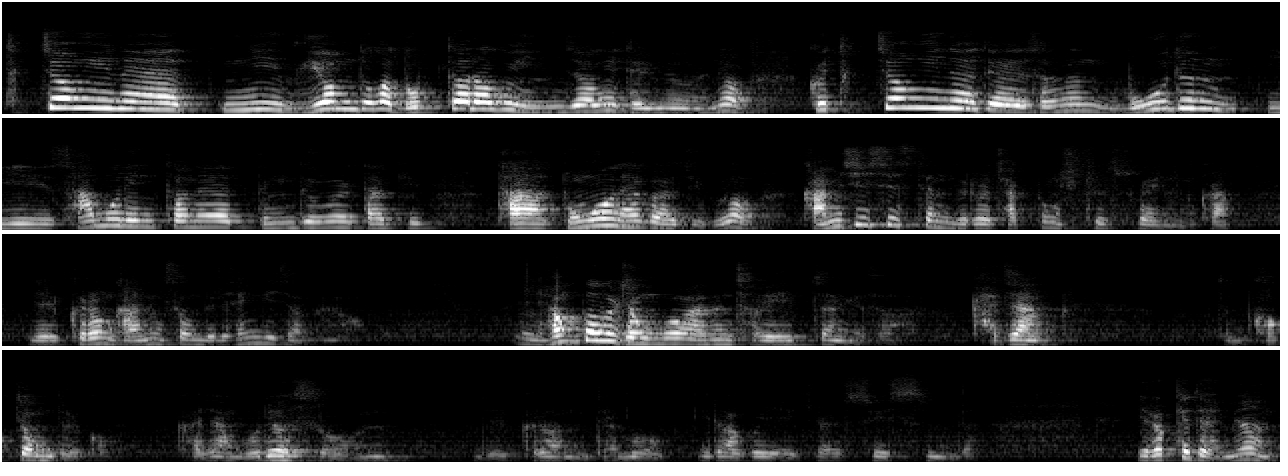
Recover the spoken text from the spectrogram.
특정인의 위험도가 높다라고 인정이 되면요, 그 특정인에 대해서는 모든 이 사물 인터넷 등등을 다, 기- 다 동원해 가지고요 감시 시스템들을 작동시킬 수가 있는 가, 이제 그런 가능성들이 생기잖아요. 이 형법을 전공하는 저희 입장에서 가장 좀 걱정되고 가장 우려스러운 그런 대목이라고 얘기할 수 있습니다. 이렇게 되면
